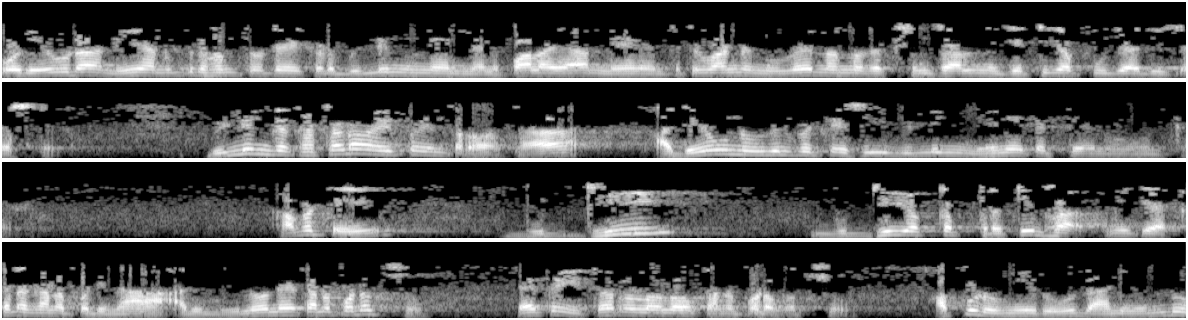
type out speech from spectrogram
ఓ దేవుడా నీ అనుగ్రహంతో ఇక్కడ బిల్డింగ్ నేను నిలపాలయా? నేను ఎంతటి వాడిని నువ్వే నన్ను రక్షించాలని గట్టిగా పూజాది చేస్తాడు. బిల్డింగ్ కట్టడం అయిపోయిన తర్వాత ఆ దేవుణ్ణి వదిలిపెట్టేసి ఈ బిల్డింగ్ నేనే కట్టాను అంటాడు. కాబట్టి బుద్ధి బుద్ధి యొక్క ప్రతిభ మీకు ఎక్కడ కనపడినా అది మీలోనే కనపడవచ్చు లేక ఇతరులలో కనపడవచ్చు. అప్పుడు మీరు దాని ముందు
